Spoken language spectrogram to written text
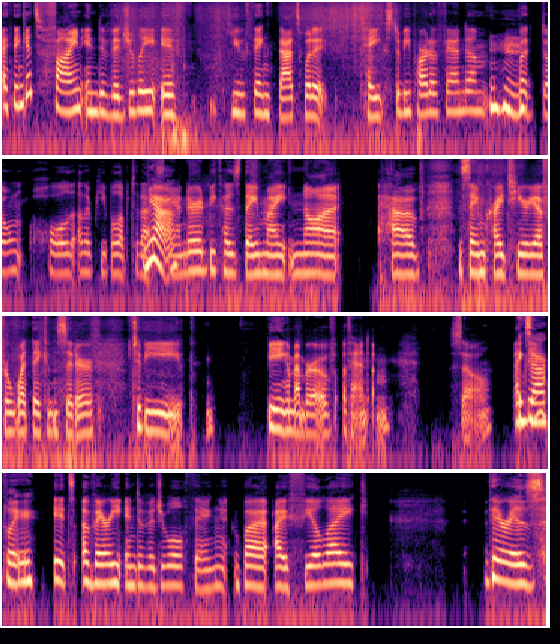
I think it's fine individually if you think that's what it takes to be part of fandom, Mhm. but don't hold other people up to that Yeah. standard because they might not have the same criteria for what they consider to be being a member of a fandom. So I think exactly. it's a very individual thing, but I feel like there is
